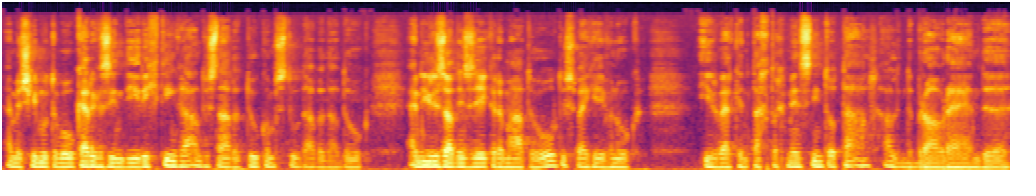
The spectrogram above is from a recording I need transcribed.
En misschien moeten we ook ergens in die richting gaan, dus naar de toekomst toe, dat we dat ook... En hier is dat in zekere mate hoog, dus wij geven ook... Hier werken 80 mensen in totaal, al in de brouwerij en de,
